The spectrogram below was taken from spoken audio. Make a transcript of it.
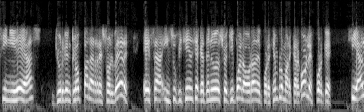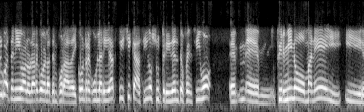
sin ideas Jürgen Klopp para resolver esa insuficiencia que ha tenido su equipo a la hora de, por ejemplo, marcar goles, porque si algo ha tenido a lo largo de la temporada y con regularidad física ha sido su tridente ofensivo Firmino Mané y, y,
